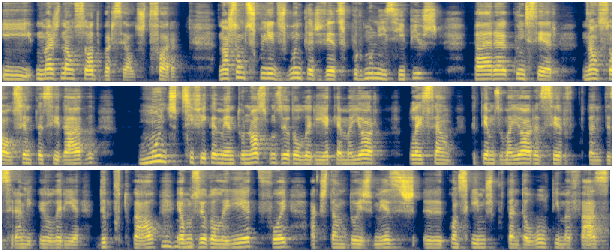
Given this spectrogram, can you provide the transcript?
e, mas não só de Barcelos, de fora. Nós somos escolhidos muitas vezes por municípios para conhecer não só o centro da cidade, muito especificamente o nosso Museu da Olaria, que é a maior coleção que temos, o maior acervo, portanto, da Cerâmica e Olaria de Portugal. Uhum. É o Museu da Olaria que foi, há questão de dois meses, eh, conseguimos, portanto, a última fase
